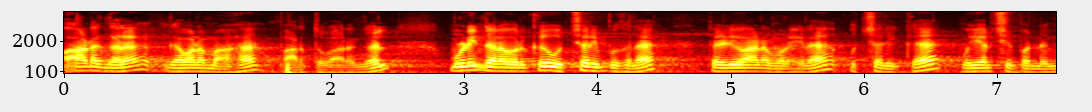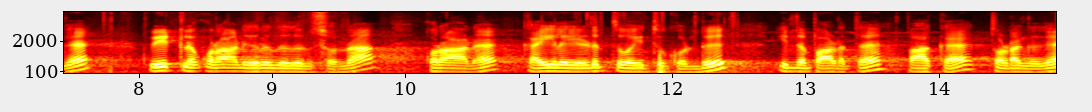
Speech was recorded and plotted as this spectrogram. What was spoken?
பாடங்களை கவனமாக பார்த்து வாருங்கள். முடிந்த அளவிற்கு உச்சரிப்புகளை தெளிவான முறையில் உச்சரிக்க முயற்சி பண்ணுங்கள் வீட்டில் குரான் இருந்ததுன்னு சொன்னால் குரானை கையில் எடுத்து வைத்து கொண்டு இந்த பாடத்தை பார்க்க தொடங்குங்க.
